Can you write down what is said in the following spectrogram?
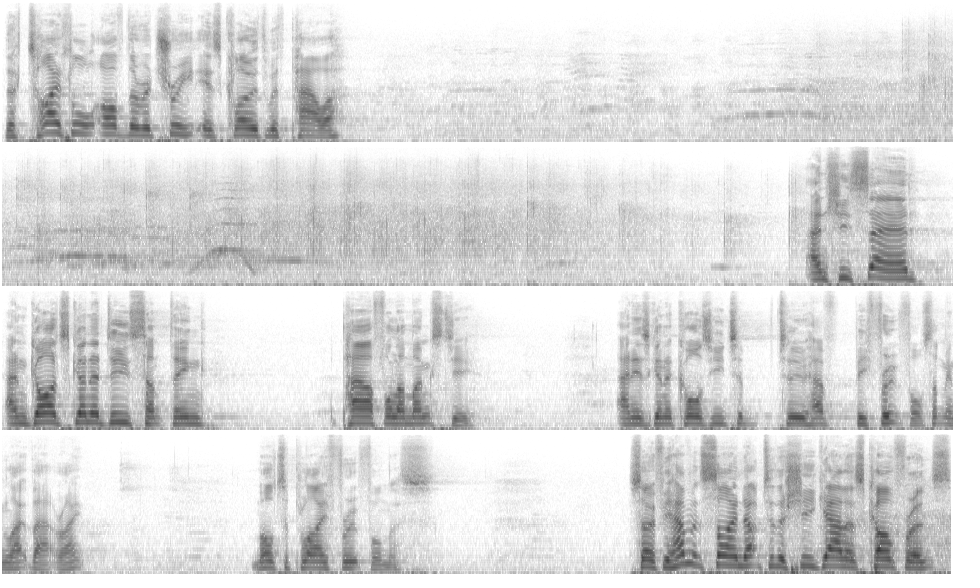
The title of the retreat is Clothed with Power. And she said, and God's going to do something powerful amongst you. And He's going to cause you to, to have, be fruitful, something like that, right? Multiply fruitfulness. So if you haven't signed up to the She Gathers conference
